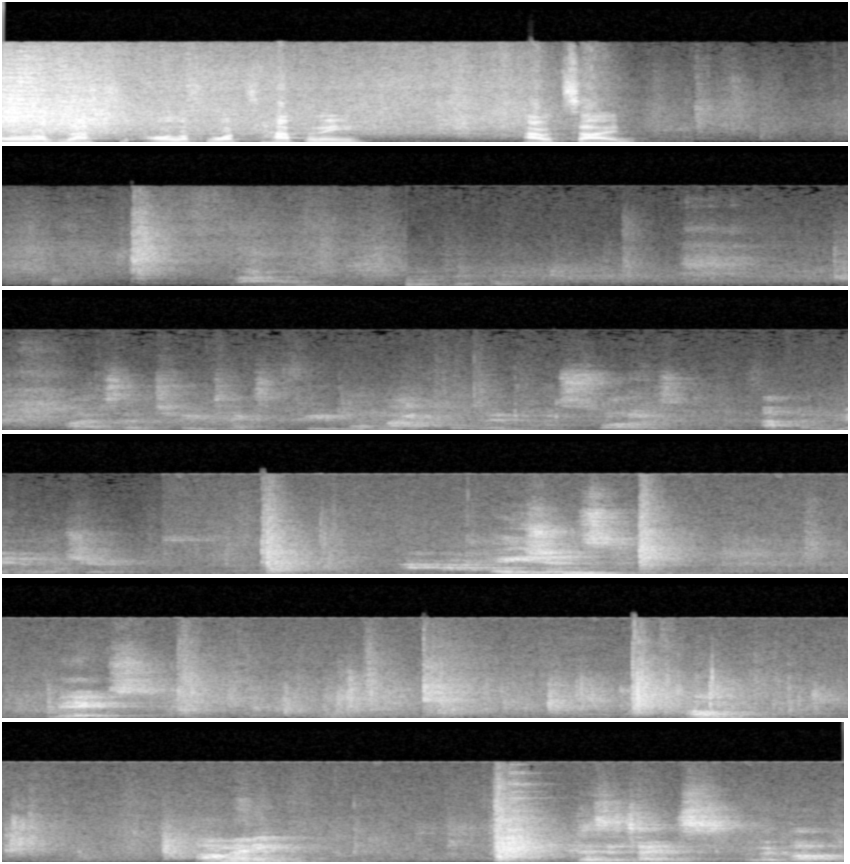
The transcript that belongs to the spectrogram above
all of that, all of what's happening outside. Takes a few more mouthfuls in and swallows after minimal chewing. Asians? Mix. Oh. How many? Hesitates with a card.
